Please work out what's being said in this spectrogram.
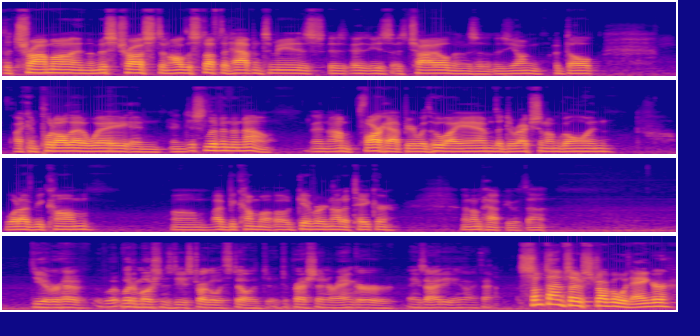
the trauma and the mistrust and all the stuff that happened to me as, as, as, as a child and as a, as a young adult, I can put all that away and, and just live in the now. And I'm far happier with who I am, the direction I'm going, what I've become. Um, I've become a, a giver, not a taker, and I'm happy with that. Do you ever have what, what, emotions do you struggle with still? Depression or anger or anxiety, anything like that? Sometimes I struggle with anger.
